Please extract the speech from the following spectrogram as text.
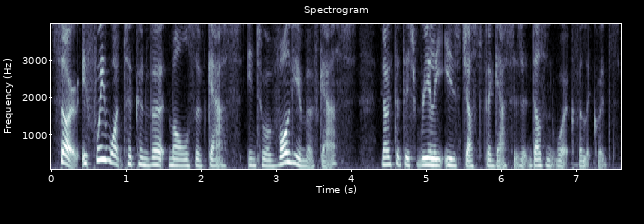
So if we want to convert moles of gas into a volume of gas, note that this really is just for gases, it doesn't work for liquids.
